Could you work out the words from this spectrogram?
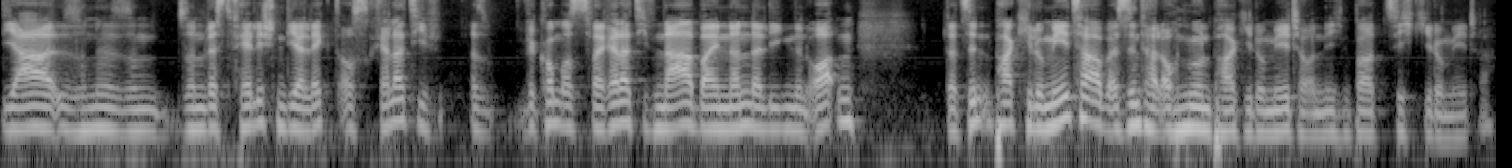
ja, so, eine, so, ein, so einen westfälischen Dialekt aus relativ, also wir kommen aus zwei relativ nah beieinander liegenden Orten. Das sind ein paar Kilometer, aber es sind halt auch nur ein paar Kilometer und nicht ein paar zig Kilometer.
